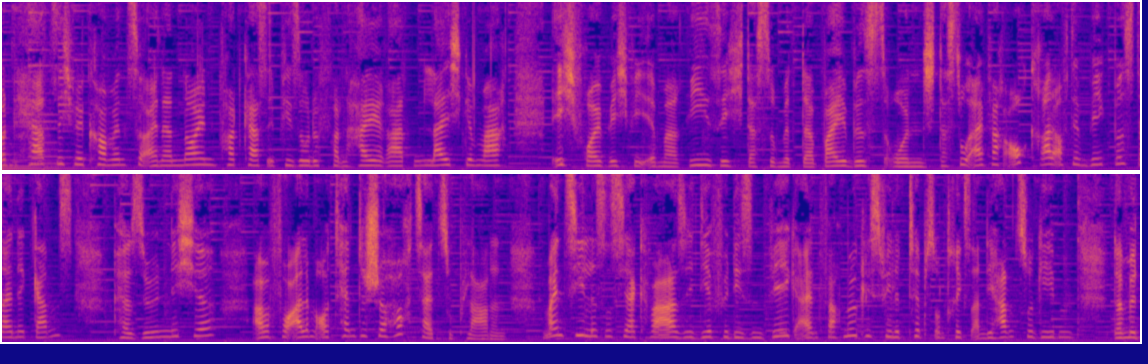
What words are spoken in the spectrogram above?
und herzlich willkommen zu einer neuen Podcast-Episode von Heiraten leicht gemacht. Ich freue mich wie immer riesig, dass du mit dabei bist und dass du einfach auch gerade auf dem Weg bist, deine ganz persönliche, aber vor allem authentische Hochzeit zu planen. Mein Ziel ist es ja quasi, dir für diesen Weg einfach möglichst viele Tipps und Tricks an die Hand zu geben, damit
